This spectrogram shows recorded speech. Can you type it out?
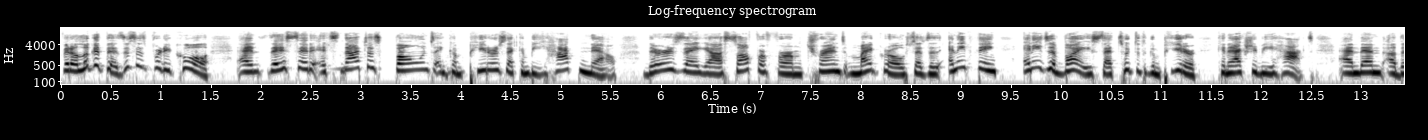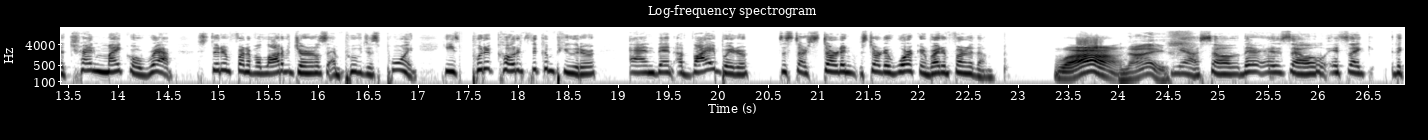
But look at this. This is pretty cool. And they said it's not just phones and computers that can be hacked now. There's a uh, software firm, Trend Micro, says that anything, any device that's hooked to the computer can actually be hacked. And then uh, the Trend Micro rep stood in front of a lot of journalists and proved his point. He's put a code into the computer and then a vibrator to start starting started working right in front of them. Wow. Nice. Yeah, so there is so it's like the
